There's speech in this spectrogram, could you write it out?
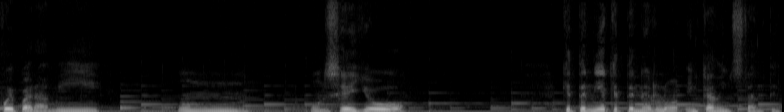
fue para mí un, un sello que tenía que tenerlo en cada instante.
